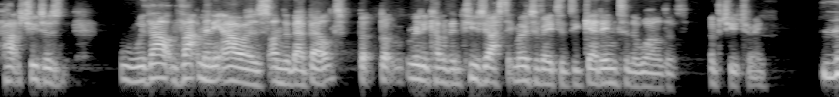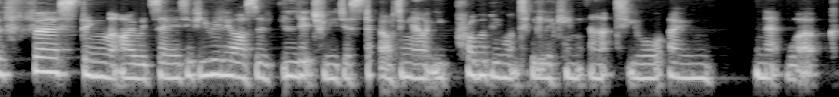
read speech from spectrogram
perhaps tutors without that many hours under their belt, but but really kind of enthusiastic, motivated to get into the world of, of tutoring? The first thing that I would say is if you really are sort of literally just starting out, you probably want to be looking at your own network.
